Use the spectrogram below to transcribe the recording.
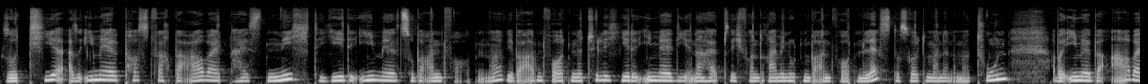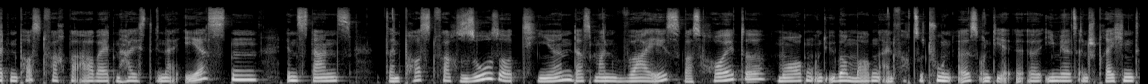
Sortier, also E-Mail-Postfach bearbeiten heißt nicht, jede E-Mail zu beantworten. Ne? Wir beantworten natürlich jede E-Mail, die innerhalb sich von drei Minuten beantworten lässt. Das sollte man dann immer tun. Aber E-Mail bearbeiten, Postfach bearbeiten heißt in der ersten Instanz sein Postfach so sortieren, dass man weiß, was heute, morgen und übermorgen einfach zu tun ist und die äh, E-Mails entsprechend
